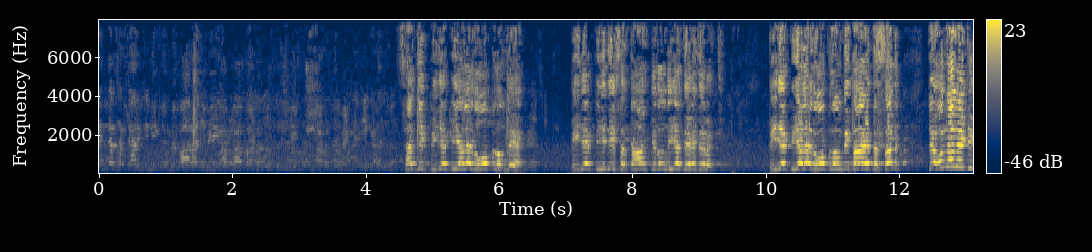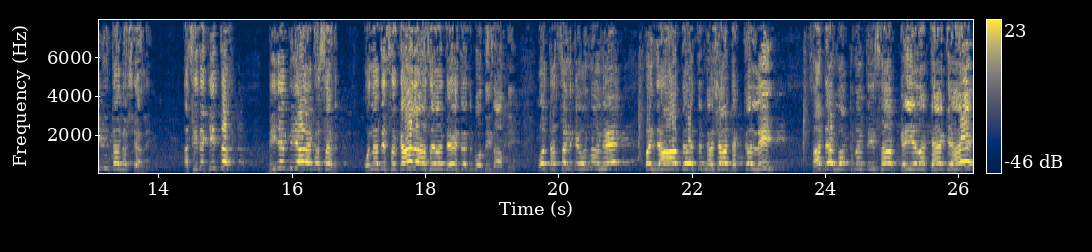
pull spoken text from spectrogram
ਕੇਂਦਰ ਸਰਕਾਰ ਕਿੰਨੀ ਜ਼ਿੰਮੇਵਾਰ ਆ? ਜਿਵੇਂ ਆਪਾਂ ਬਾਰਡਰ ਬਾਰਡਰ ਤੇ ਬੈਠੇ ਕੀ ਕਰਾਂਗੇ ਸਰ ਜੀ, ਬੀਜੇਪੀ ਵਾਲੇ ਰੋਪ ਲਾਉਂਦੇ ਆ। ਬੀਜੇਪੀ ਦੀ ਸਰਕਾਰ ਕਿਦੋਂ ਦੀ ਆ ਦੇਸ਼ ਦੇ ਵਿੱਚ? ਬੀਜੇਪੀ ਵਾਲੇ ਰੋਪ ਲਾਉਂਦੀ ਤਾਂ ਇਹ ਦੱਸਣ ਕਿ ਉਹਨਾਂ ਨੇ ਕੀ ਕੀਤਾ ਨਸ਼ਿਆਂ ਲਈ। ਅਸੀਂ ਤਾਂ ਕੀਤਾ। ਬੀਜੇਪੀ ਵਾਲੇ ਦੱਸਣ, ਉਹਨਾਂ ਦੀ ਸਰਕਾਰ ਆ ਇਸ ਦੇਸ਼ ਦੇ ਵਿੱਚ ਮੋਦੀ ਸਾਹਿਬ ਦੀ। ਉਹ ਦੱਸਣ ਕਿ ਉਹਨਾਂ ਨੇ ਪੰਜਾਬ ਦੇ ਵਿੱਚ ਨਸ਼ਾ ਡੱਕਣ ਲਈ ਸਾਡੇ ਮੁੱਖ ਮੰਤਰੀ ਸਾਹਿਬ ਕਈ ਵਾਰ ਕਹਿ ਕੇ ਆਏ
